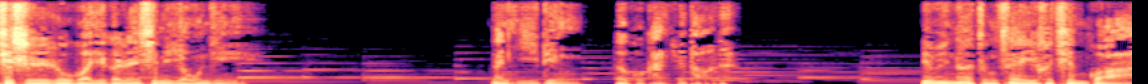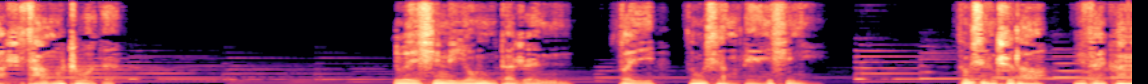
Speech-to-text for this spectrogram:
其实，如果一个人心里有你，那你一定能够感觉到的，因为那种在意和牵挂是藏不住的。因为心里有你的人，所以总想联系你，总想知道你在干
